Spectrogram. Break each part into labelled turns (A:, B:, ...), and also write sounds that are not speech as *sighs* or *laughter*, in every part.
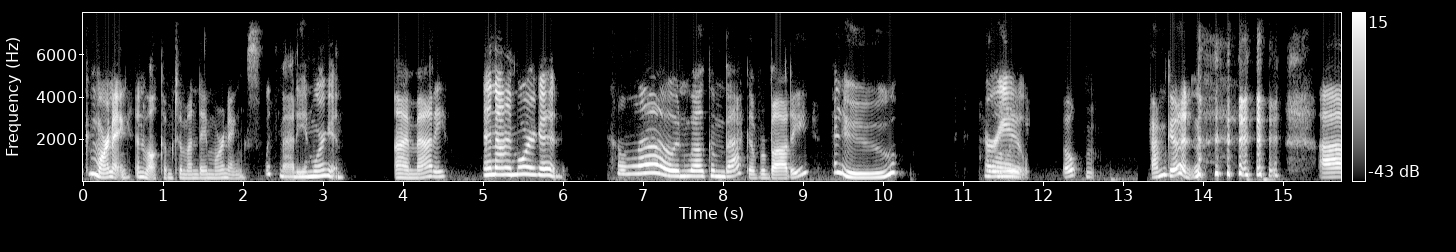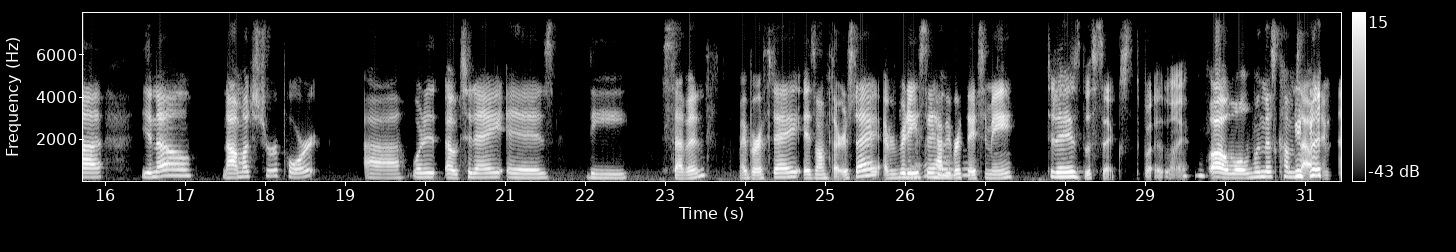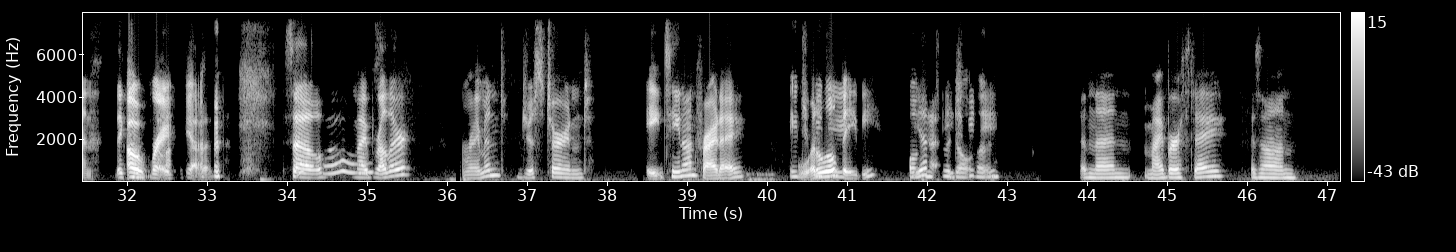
A: Good morning and welcome to Monday Mornings.
B: with Maddie and Morgan.
A: I'm Maddie.
B: And I'm Morgan.
A: Hello and welcome back, everybody.
B: Hello. How are you?
A: Oh, mm, I'm good. *laughs* uh, you know, not much to report. Uh, what is? Oh, today is the seventh. My birthday is on Thursday. Everybody say happy birthday to me.
B: Today is the sixth, by the way.
A: Oh well, when this comes out, *laughs* I meant. They
B: Oh, right, yeah. *laughs*
A: So. My brother Raymond just turned 18 on Friday. What a little baby.
B: welcome
A: yeah,
B: adulthood.
A: HBD. And then my birthday is on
